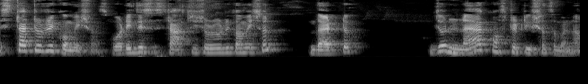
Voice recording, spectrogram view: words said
statutory commission what is this statutory commission that जो नया कॉन्स्टिट्यूशन बना,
